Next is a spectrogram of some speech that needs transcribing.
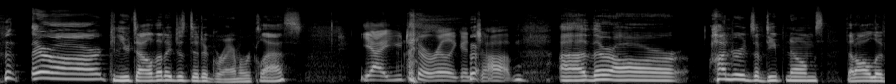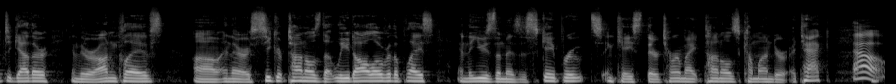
there are can you tell that I just did a grammar class? Yeah, you did a really good job. Uh there are hundreds of deep gnomes that all live together in their enclaves. Um, and there are secret tunnels that lead all over the place, and they use them as escape routes in case their termite tunnels come under attack. Oh,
